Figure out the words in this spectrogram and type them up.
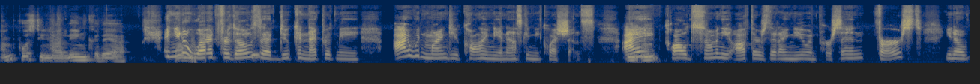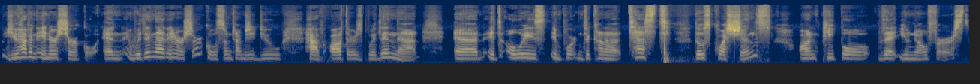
I'm posting her link there. And you know what? For those that do connect with me, I wouldn't mind you calling me and asking me questions. Mm-hmm. I called so many authors that I knew in person first. You know, you have an inner circle, and within that inner circle, sometimes you do have authors within that. And it's always important to kind of test those questions on people that you know first.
